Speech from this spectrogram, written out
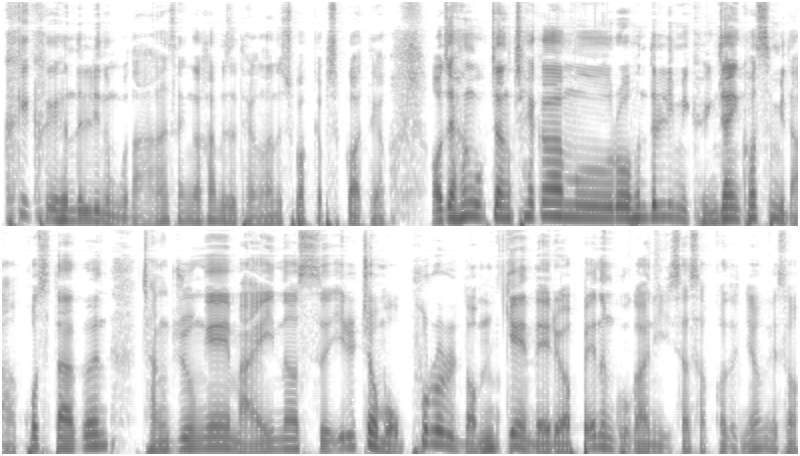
크게 크게 흔들리는구나 생각하면서 대응하는 수밖에 없을 것 같아요. 어제 한국 장 체감으로 흔들림이 굉장히 컸습니다. 코스닥은 장중에 마이너스 1.5%를 넘게 내려 빼는 구간이 있었었거든요. 그래서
